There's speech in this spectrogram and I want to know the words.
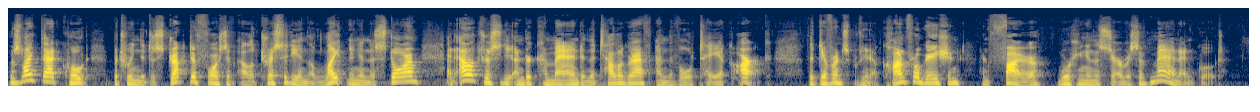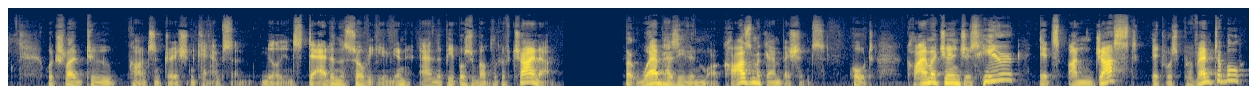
was like that, quote, between the destructive force of electricity and the lightning in the storm, and electricity under command in the telegraph and the voltaic arc, the difference between a conflagration and fire working in the service of man, end quote which led to concentration camps and millions dead in the Soviet Union and the People's Republic of China. But Webb has even more cosmic ambitions. Quote, climate change is here, it's unjust, it was preventable,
